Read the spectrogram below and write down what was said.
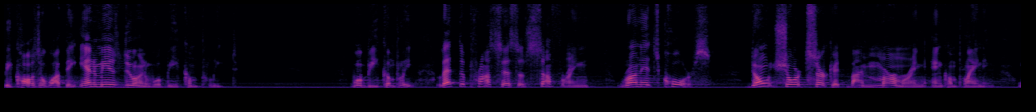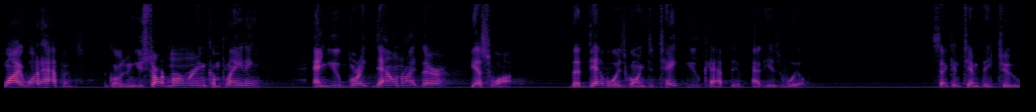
because of what the enemy is doing will be complete. Will be complete. Let the process of suffering run its course. Don't short circuit by murmuring and complaining. Why? What happens? Because when you start murmuring complaining and you break down right there, guess what? The devil is going to take you captive at his will. 2 Timothy 2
